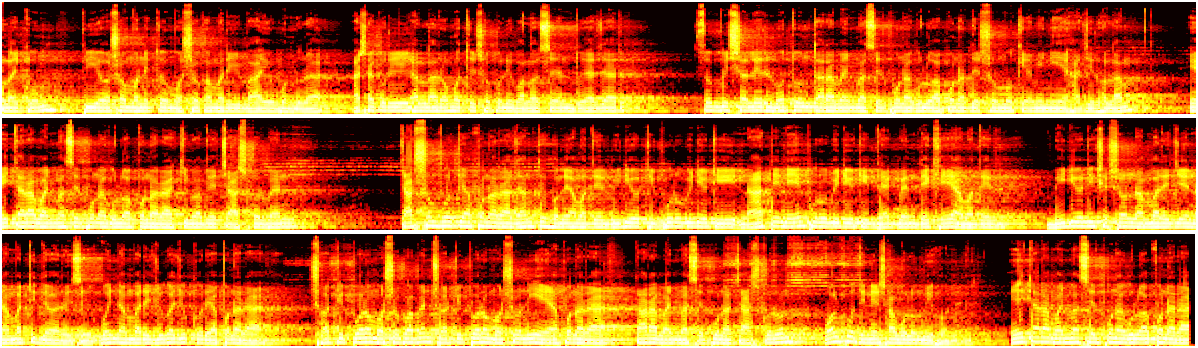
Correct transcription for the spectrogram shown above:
আলাইকুম, প্রিয় সম্মানিত মৎস্য খামারি ভাই ও বন্ধুরা। আশা করি আল্লাহ রহমতে সকলে ভালো আছেন। দুই চব্বিশ সালের নতুন তারাবাই মাছের পোনাগুলো আপনাদের সম্মুখে আমি নিয়ে হাজির হলাম। এই তারাবাই মাছের পোনাগুলো আপনারা কীভাবে চাষ করবেন, চাষ সম্পর্কে আপনারা জানতে হলে আমাদের ভিডিওটি, পুরো ভিডিওটি না টেনে পুরো ভিডিওটি দেখবেন, দেখে আমাদের ভিডিও ডিসক্রিপশন নাম্বারে যে নাম্বারটি দেওয়া রয়েছে, ওই নাম্বারে যোগাযোগ করে আপনারা সঠিক পরামর্শ পাবেন, সঠিক পরামর্শ নিয়ে আপনারা তারাবাই মাছের পোনা চাষ করুন। অল্প দিনে স্বাবলম্বী হন। এই তারাবাই মাছের পোনাগুলো আপনারা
